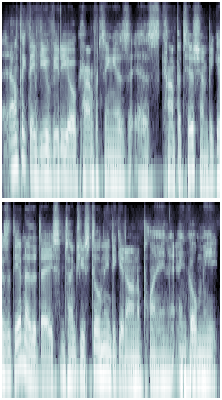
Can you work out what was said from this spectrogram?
I don't think they view video conferencing as as competition because at the end of the day, sometimes you still need to get on a plane and go meet.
